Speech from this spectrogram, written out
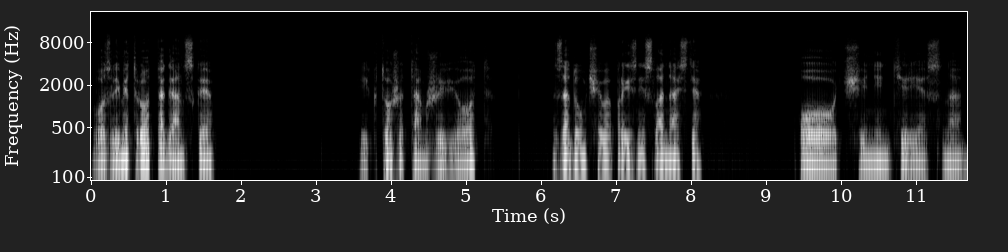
возле метро Таганская. И кто же там живет? задумчиво произнесла Настя. Очень интересно.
